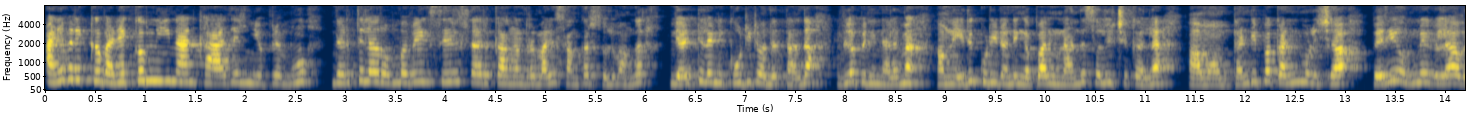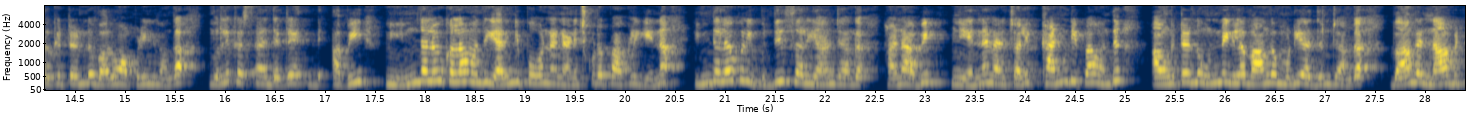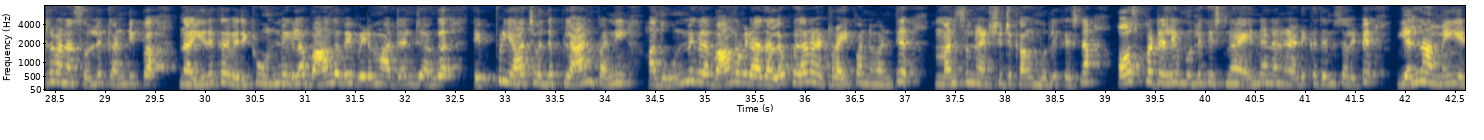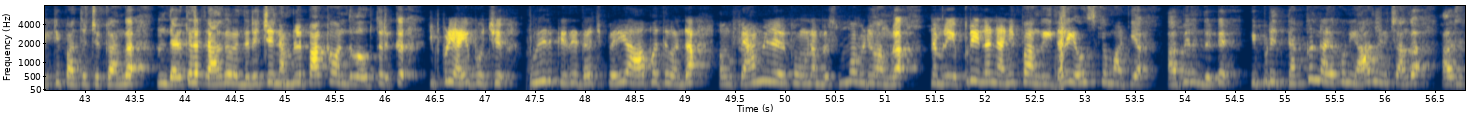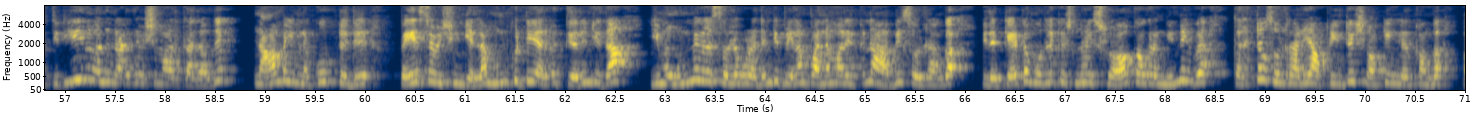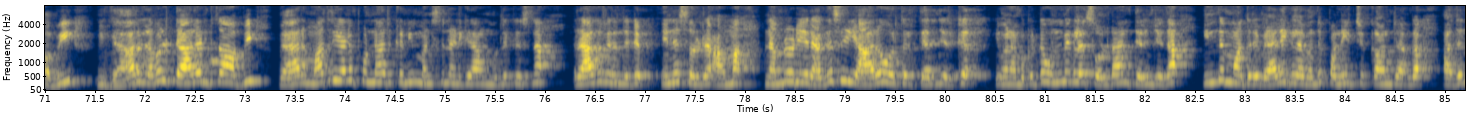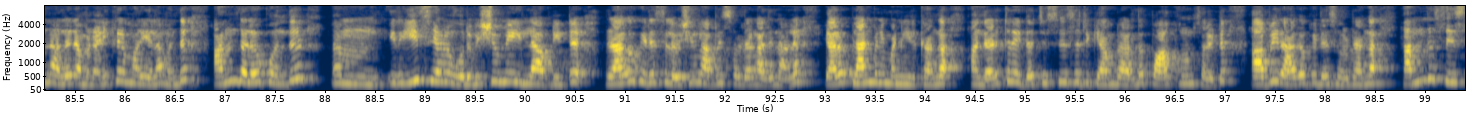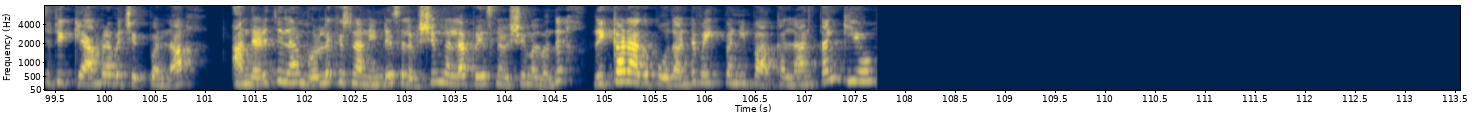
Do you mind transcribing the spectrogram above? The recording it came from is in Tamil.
அனைவருக்கு வணக்கம். நீ நான் காதல் நியூப்ரமோ இந்த இடத்துல ரொம்பவே சீரியஸாக இருக்காங்கன்ற மாதிரி சங்கர் சொல்லுவாங்க. இந்த இடத்துல நீ கூட்டிகிட்டு வந்ததுனால தான் இவ்வளோ பெரிய நிலமை. அவனை எதுக்கு கூட்டிகிட்டு வந்து இங்கே பாருங்க நான் வந்து சொல்லிட்டுருக்கேன்ல. அவன் கண்டிப்பாக கண் முழிச்சா பெரிய உண்மைகளை அவர்கிட்ட இருந்து வரும் அப்படின்வாங்க முரளிகிருஷ்ணன் இந்த அபி நீ இந்த அளவுக்கெல்லாம் வந்து இறங்கி போவேன்னு நான் நினச்சி கூட பார்க்கல ஏன்னா இந்த அளவுக்கு நீ புத்திசாலியான்றாங்க. ஆனால் அபி நீ என்ன நினச்சாலும் கண்டிப்பாக வந்து அவங்ககிட்ட இருந்து உண்மைகளை வாங்க முடியாதுன்றாங்க. வாங்க நான் விட்டுருவேன் நான் சொல்லு கண்டிப்பாக நான் இருக்கிற வரைக்கும் உண்மைகளை வாங்கவே விட மாட்டேன்றாங்க எப்படியாச்சும் வந்து பிளான் பண்ணி அந்த உண்மைகளை வாங்க விடாத அளவுக்கு தான் நான் ட்ரை பண்ணுவேன்ட்டு மனசில் நினச்சிட்டு இருக்காங்க முரளிகிருஷ்ணா. ஹாஸ்பிட்டல்லே முரளிகிருஷ்ணா என்னென்ன நடக்குதுன்னு சொல்லிட்டு எல்லாமே எட்டி பார்த்துட்டு இருக்காங்க. இந்த இடத்துல ராக வந்துடுச்சு நம்மளை பார்க்க வந்த ஒருத்தருக்கு இப்படி ஆகிப்போச்சு உயிருக்கு இது ஏதாச்சும் பெரிய ஆபத்து வந்தால் அவங்க ஃபேமிலியில் இருக்கவங்க நம்மளை சும்மா விடுவாங்களா? நம்மளை எப்படி எல்லாம் நினைப்பாங்க? இதெல்லாம் யோசிக்க மாட்டியா? அப்படி இருந்துட்டு இப்படி டக்குன்னு நடக்கும்னு யார் நினைச்சாங்க? அது திடீர்னு வந்து நடந்த விஷயமா இருக்கு அதாவது நாம் இவனை கூப்பிட்டது பேசுகிற விஷயம் எல்லாம் முன்கூட்டியே தெரிஞ்சு தெரிஞ்சுதான் இவன் உண்மைகளை சொல்லக்கூடாதுன்ட்டு இப்படிலாம் பண்ண மாதிரி இருக்குன்னு அபி சொல்கிறாங்க இதை கேட்ட முரளிகிருஷ்ணன் ஷாக் ஆகுறாங்க. இன்னும் இவ? கரெக்டாக சொல்கிறாளே அப்படின்ட்டு ஷாக்கிங்கில் இருக்காங்க. அபி நீ வேறு லெவல் டேலண்ட் தான் அபி. வேறு மாதிரியான பொண்ணாக இருக்க நீ மனசு நினைக்கிறாங்க முரளிகிருஷ்ணா. ராகவ் இருந்துட்டு என்ன சொல்கிற ஆமாம் நம்மளுடைய ரகசியம் யாரோ ஒருத்தர் தெரிஞ்சிருக்கு. இவன் நம்மக்கிட்ட உண்மைகளை சொல்கிறான்னு தெரிஞ்சுதான் இந்த மாதிரி வேலைகளை வந்து பண்ணிட்டு இருக்கான்றாங்க. அதனால நம்ம நினைக்கிற மாதிரியெல்லாம் வந்து அந்த அளவுக்கு வந்து இது ஈஸியான ஒரு விஷயமே இல்லை அப்படின்ட்டு ராகவ் கிட்ட சில விஷயங்கள் அப்படி சொல்கிறாங்க அதனால யாரோ பிளான் பண்ணி பண்ணியிருக்காங்க. அந்த இடத்துல ஏதாச்சும் சிசிடிவி கேமரா இருந்தால் பார்க்கணும்னு சொல்லிட்டு அபி ராகவ் கிட்ட சொல்கிறாங்க அந்த சிசிடிவி கேமராவை செக் பண்ணால் அந்த இடத்துல முரளிகிருஷ்ணா நின்று சில விஷயங்கள்லாம் பேசின விஷயங்கள் வந்து ரெக்கார்ட் ஆக போதான்ட்டு வெயிட் பண்ணி பார்க்கலாம். தேங்க்யூ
